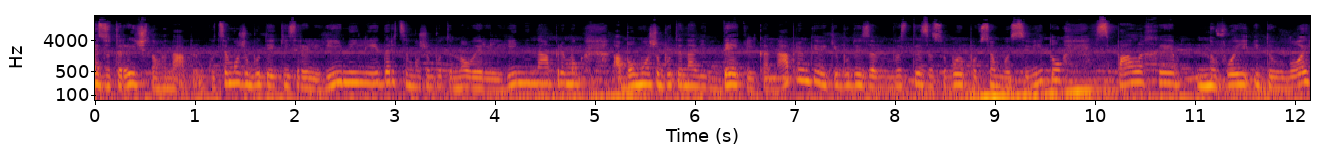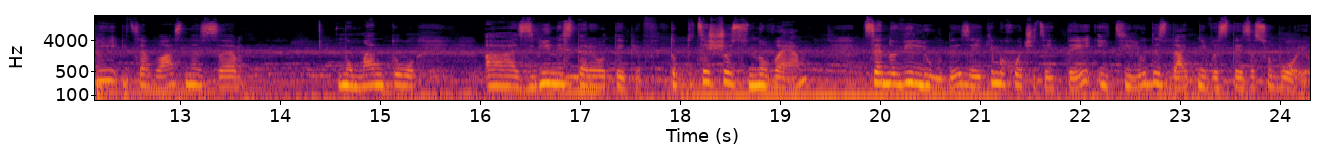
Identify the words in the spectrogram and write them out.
езотеричного напрямку. Це може бути якийсь релігійний лідер, це може бути новий релігійний напрямок, або може бути навіть декілька напрямків, які будуть завести за собою по всьому світу спалахи нової ідеології, і це власне з моменту зміни стереотипів. Тобто це щось нове, це нові люди, за якими хочеться йти, і ці люди здатні вести за собою.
